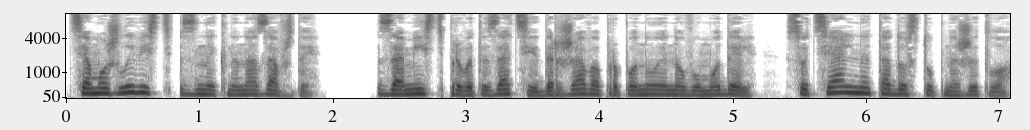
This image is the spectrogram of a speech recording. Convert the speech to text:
ця можливість зникне назавжди. Замість приватизації держава пропонує нову модель соціальне та доступне житло.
